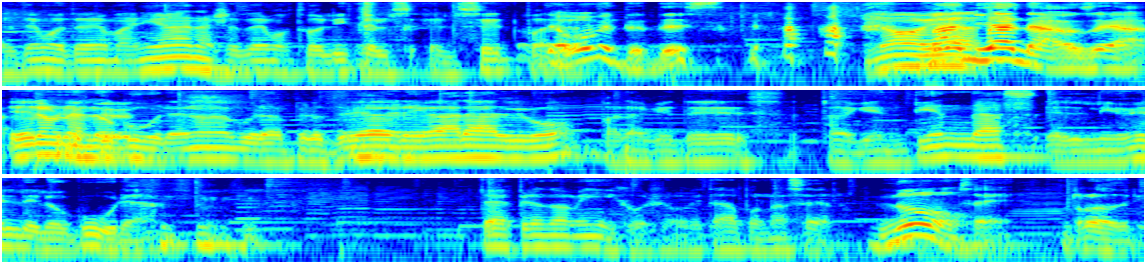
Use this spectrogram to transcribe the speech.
La tengo que tener mañana, ya tenemos todo listo el, el set para... ¿Vos me entendés? No, era, Mañana, o sea. era una locura, era una locura, pero te voy a agregar algo para que te des- para que entiendas el nivel de locura. Estaba esperando a mi hijo yo, que estaba por nacer. No. Sí, Rodri.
